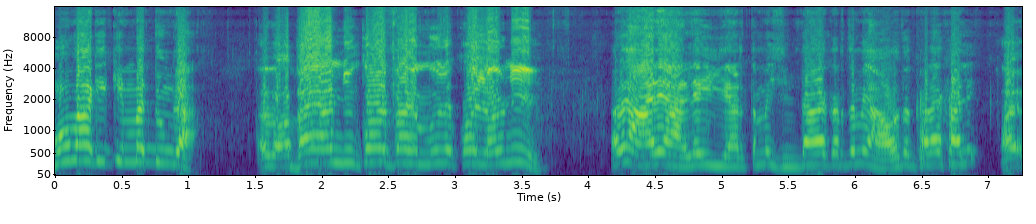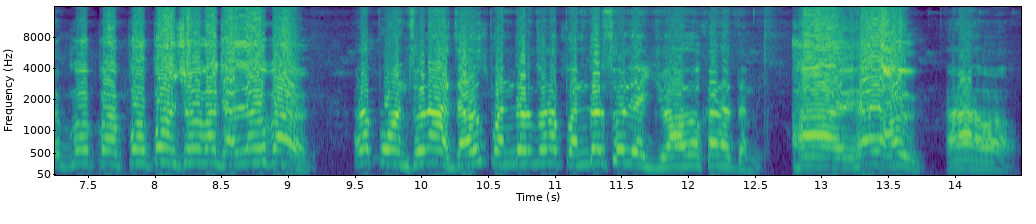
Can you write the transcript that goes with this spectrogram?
હું માગી કિંમત દુંગા ભાઈ આમ ની કોઈ પાસે મુझे કોઈ લઉં નહીં. અરે હાલે હાલે યાર તમે ચિંતા ના કરો તમે આવો તો ખરા ખાલી. પાંચસો વધારે લઉં ભાવ. અરે પાંચસો ના હજાર પંદરસો ના પંદરસો લેજો આવો ખરા તમે. હા હે આવ. હા આવો આવો.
